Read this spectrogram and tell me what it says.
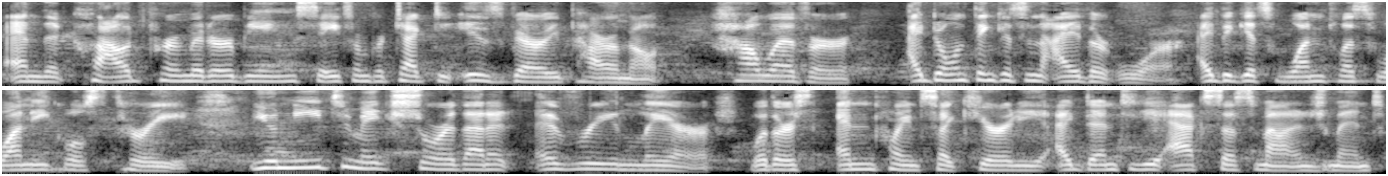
and the cloud perimeter being safe and protected is very paramount. However, I don't think it's an either or. I think it's one plus one equals three. You need to make sure that at every layer, whether it's endpoint security, identity access management,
